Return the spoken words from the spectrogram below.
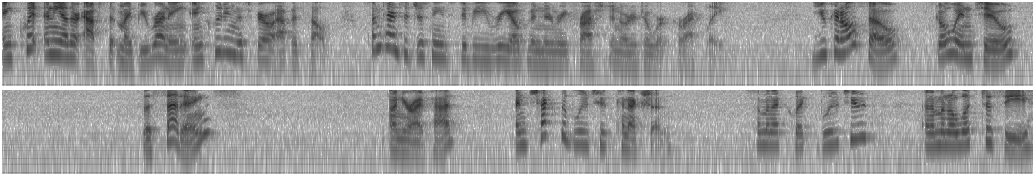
and quit any other apps that might be running, including the Sphero app itself. Sometimes it just needs to be reopened and refreshed in order to work correctly. You can also go into the settings on your iPad and check the Bluetooth connection. So I'm going to click Bluetooth and I'm going to look to see,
